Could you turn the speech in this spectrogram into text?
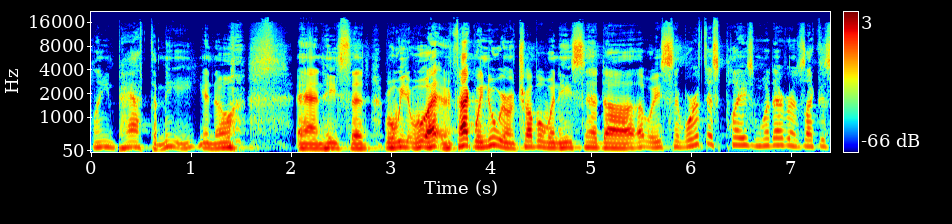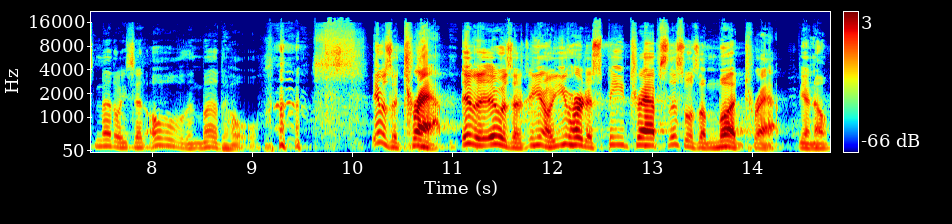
plain path to me, you know. And he said, well, we, well, in fact, we knew we were in trouble when he said, uh, we said, we're at this place and whatever. It's like this meadow. He said, oh, the mud hole. it was a trap. It was, it was a, you know, you heard of speed traps. This was a mud trap, you know.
